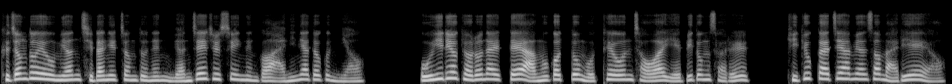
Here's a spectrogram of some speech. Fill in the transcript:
그 정도 해오면 집안일 정도는 면제해줄 수 있는 거 아니냐더군요. 오히려 결혼할 때 아무것도 못해온 저와 예비동서를 비교까지 하면서 말이에요.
